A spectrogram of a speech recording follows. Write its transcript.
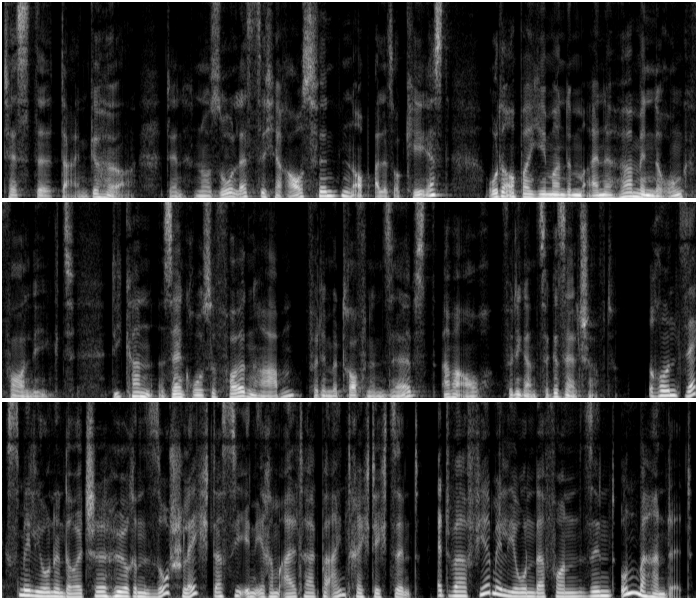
teste dein Gehör. Denn nur so lässt sich herausfinden, ob alles okay ist oder ob bei jemandem eine Hörminderung vorliegt. Die kann sehr große Folgen haben, für den Betroffenen selbst, aber auch für die ganze Gesellschaft. Rund sechs Millionen Deutsche hören so schlecht, dass sie in ihrem Alltag beeinträchtigt sind. Etwa vier Millionen davon sind unbehandelt.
